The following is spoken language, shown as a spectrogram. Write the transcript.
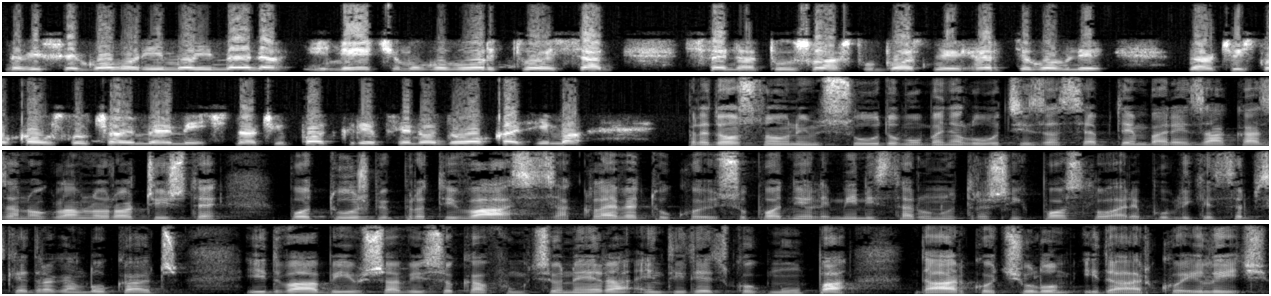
da više govorimo imena i nećemo govoriti, to je sad sve na tužilaštvu Bosne i Hercegovine, znači isto kao u slučaju Memić, znači potkrepljeno dokazima, Pred osnovnim sudom u Banja Luci za septembar je zakazano glavno ročište po tužbi protiv vas za klevetu koju su podnijeli ministar unutrašnjih poslova Republike Srpske Dragan Lukač i dva bivša visoka funkcionera entitetskog MUPA Darko Ćulum i Darko Ilić.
